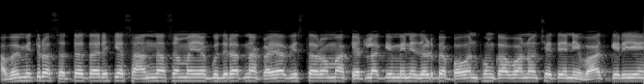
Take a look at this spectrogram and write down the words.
હવે મિત્રો, સત્તર તારીખે સાંજના સમયે ગુજરાતના કયા વિસ્તારોમાં કેટલા કિમીની ઝડપે પવન ફૂંકાવાનો છે તેની વાત કરીએ,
